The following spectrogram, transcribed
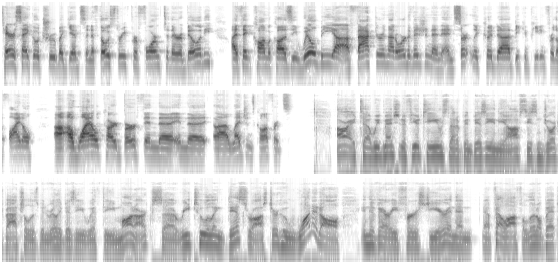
Tarasenko, Trouba, Gibson. If those three perform to their ability, I think Kamikaze will be a, factor in that Orr division and, and certainly could uh, be competing for the final uh, a wild card berth in the in the uh, Legends Conference. All right, uh, we've mentioned a few teams that have been busy in the offseason. George Batchel has been really busy with the Monarchs, uh, retooling this roster, who won it all in the very first year and then uh, fell off a little bit.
